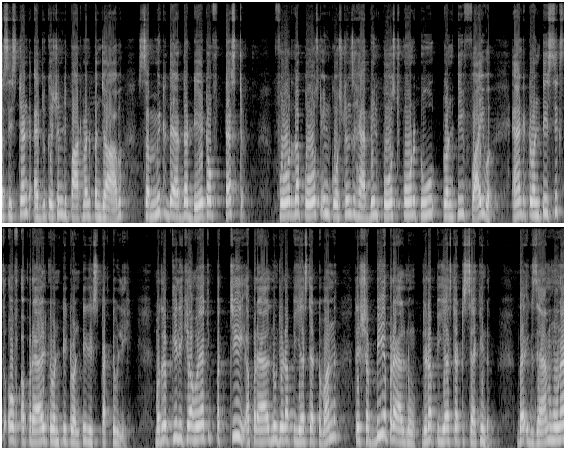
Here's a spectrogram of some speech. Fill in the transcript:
assistant education department Punjab submit that the date of test for the post in questions have been postponed to 25 and 26th of April 2020 respectively ਮਤਲਬ ਕੀ ਲਿਖਿਆ ਹੋਇਆ ਕਿ 25 ਅਪ੍ਰੈਲ ਨੂੰ ਜਿਹੜਾ ਪੀਐਸ ਟੈਟ 1 ਤੇ 26 ਅਪ੍ਰੈਲ ਨੂੰ ਜਿਹੜਾ ਪੀਐਸ ਟੈਟ 2 ਦਾ ਐਗਜ਼ਾਮ ਹੋਣਾ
